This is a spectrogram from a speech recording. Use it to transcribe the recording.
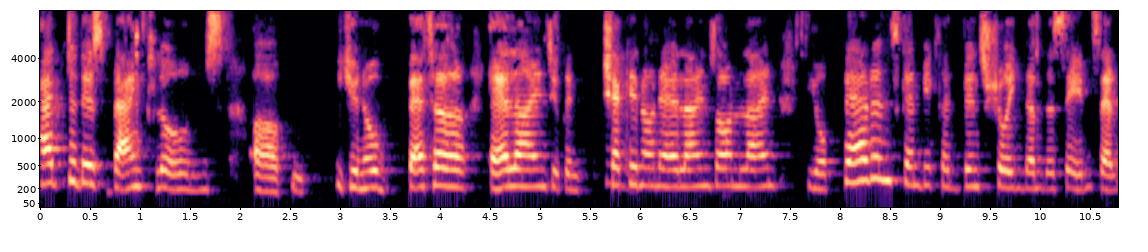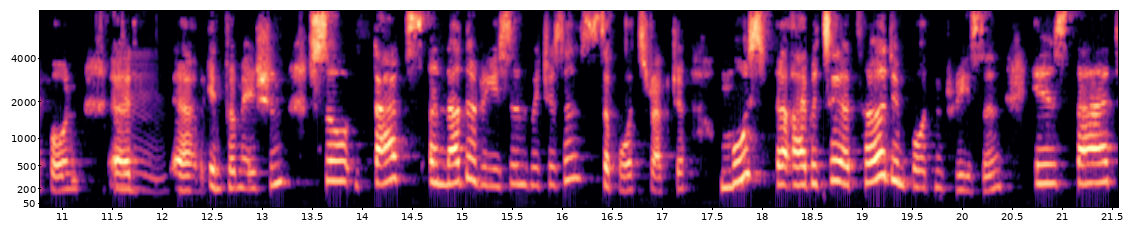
add to this bank loans, uh, you know, better airlines. You can check in on airlines online. Your parents can be convinced showing them the same cell phone uh, uh, information. So that's another reason, which is a support structure. Most, uh, I would say a third important reason is that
